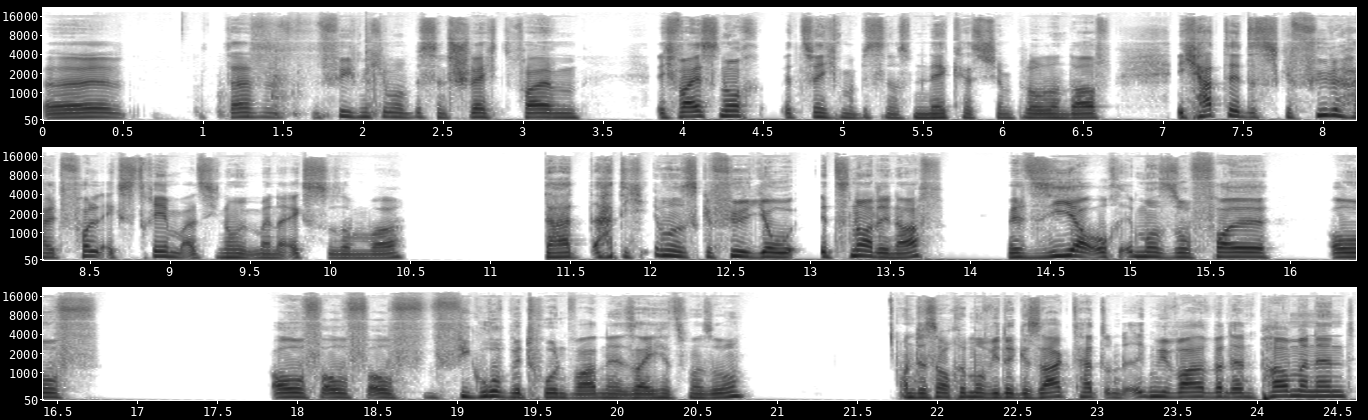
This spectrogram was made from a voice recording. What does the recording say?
Äh, da fühle ich mich immer ein bisschen schlecht. Vor allem, ich weiß noch, jetzt wenn ich mal ein bisschen aus dem Nähkästchen plaudern darf, ich hatte das Gefühl halt voll extrem, als ich noch mit meiner Ex zusammen war da hatte ich immer das Gefühl, yo, it's not enough, weil sie ja auch immer so voll auf auf, auf, auf Figur betont war, ne, sage ich jetzt mal so. Und das auch immer wieder gesagt hat. Und irgendwie war dann permanent,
